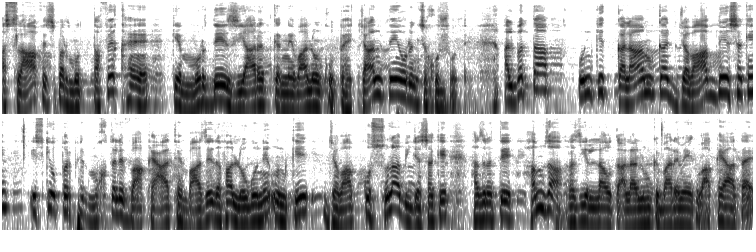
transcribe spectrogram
اسلاف اس پر متفق ہیں کہ مردے زیارت کرنے والوں کو پہچانتے ہیں اور ان سے خوش ہوتے ہیں۔ البتہ ان کے کلام کا جواب دے سکیں؟ اس کے اوپر پھر مختلف واقعات ہیں۔ بعض دفعہ لوگوں نے ان کے جواب کو سنا بھی، جیسا کہ حضرت حمزہ رضی اللہ تعالیٰ عنہ کے بارے میں ایک واقعہ آتا ہے۔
